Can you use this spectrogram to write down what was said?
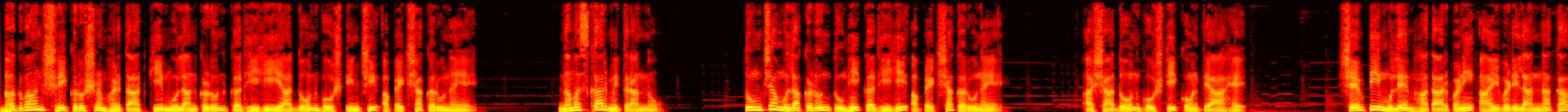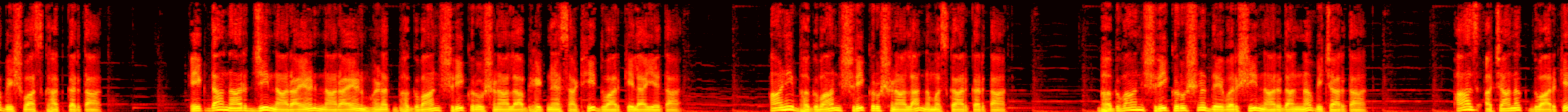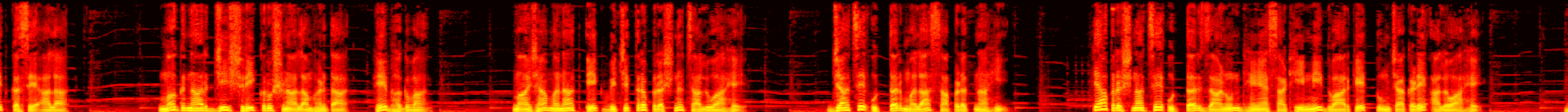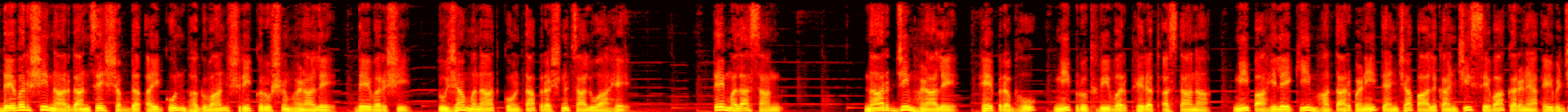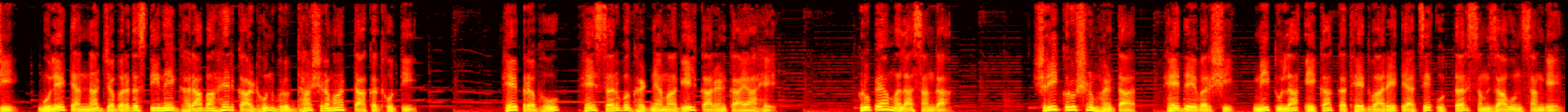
भगवान श्रीकृष्ण म्हणतात की मुलांकडून कधीही या दोन गोष्टींची अपेक्षा करू नये. नमस्कार मित्रांनो. तुमच्या मुलाकडून तुम्ही कधीही अपेक्षा करू नये. अशा दोन गोष्टी कोणत्या आहेत? शेवटी मुले म्हातारपणी आईवडिलांना का विश्वासघात करतात? एकदा नारजी नारायण नारायण म्हणत भगवान श्रीकृष्णाला भेटण्यासाठी द्वारकेला येतात. आणि भगवान श्रीकृष्णाला नमस्कार करतात. भगवान श्रीकृष्ण देवर्षी नारदांना विचारतात. आज अचानक द्वारकेत कसे आलात मग नारजी श्रीकृष्णाला म्हणतात हे भगवान माझ्या मनात एक विचित्र प्रश्न चालू आहे ज्याचे उत्तर मला सापडत नाही. त्या प्रश्नाचे उत्तर जाणून घेण्यासाठी मी द्वारकेत तुमच्याकडे आलो आहे. देवर्षी नारदांचे शब्द ऐकून भगवान श्रीकृष्ण म्हणाले देवर्षी तुझ्या मनात कोणता प्रश्न चालू आहे? ते मला सांग. नारदजी म्हणाले हे प्रभू मी पृथ्वीवर फिरत असताना मी पाहिले की म्हातारपणी त्यांच्या पालकांची सेवा करण्याऐवजी मुले त्यांना जबरदस्तीने घराबाहेर काढून वृद्धाश्रमात टाकत होती. हे प्रभू हे सर्व घडण्यामागील कारण काय आहे? कृपया मला सांगा. श्रीकृष्ण म्हणतात हे देवर्षी मी तुला एका कथेद्वारे त्याचे उत्तर समजावून सांगेन.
